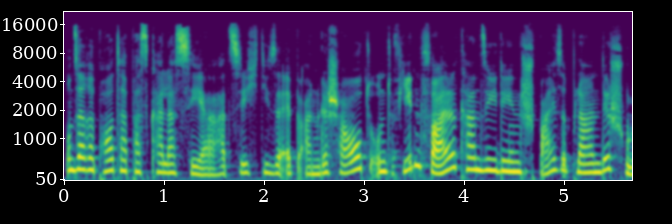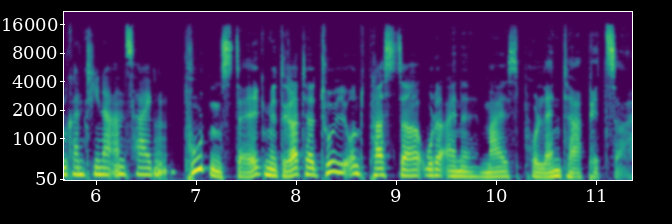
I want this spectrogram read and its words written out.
Unser Reporter Pascal Lasser hat sich diese App angeschaut und auf jeden Fall kann sie den Speiseplan der Schulkantine anzeigen. Putensteak mit Ratatouille und Pasta oder eine Mais-Polenta-Pizza.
